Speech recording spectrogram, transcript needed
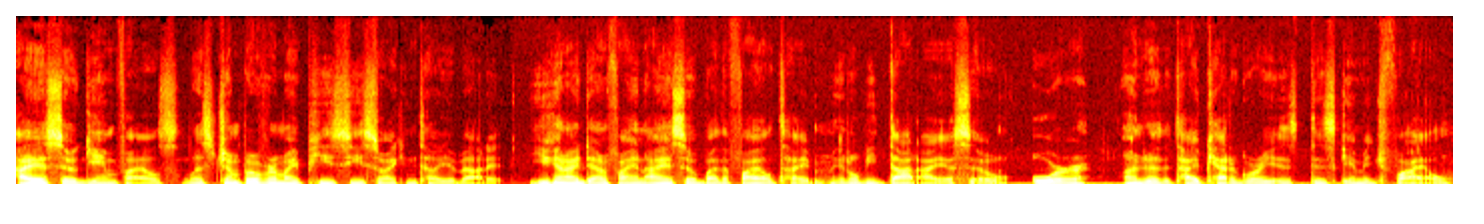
ISO game files. Let's jump over to my PC so I can tell you about it. You can identify an ISO by the file type. It'll be .iso or under the type category is disk image file.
